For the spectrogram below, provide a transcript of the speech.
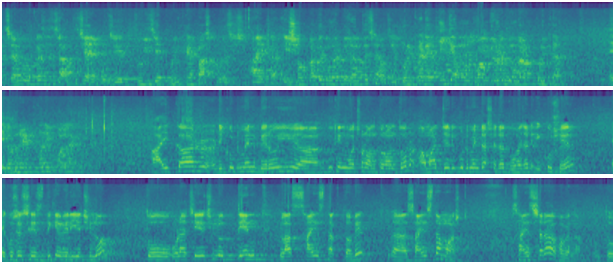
আচ্ছা আমি ওর কাছে জানতে চাইব যে তুই যে পরীক্ষায় পাস করেছিস আইকা এই সম্পর্কে তোমরা একটু জানতে চাও? যে পরীক্ষাটা কি, কেমন বেরোলে তোমরা পরীক্ষা এই ব্যাপারে একটুখানি আইকার রিক্রুটমেন্ট বেরোই দু তিন বছর অন্তর অন্তর। আমার যে রিক্রুটমেন্টটা সেটা দু হাজার একুশের একুশের শেষ দিকে বেরিয়েছিল। তো ওরা চেয়েছিল টেন্থ প্লাস সায়েন্স থাকতে হবে। সায়েন্সটা মাস্ট সায়েন্স ছাড়া হবে না। তো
